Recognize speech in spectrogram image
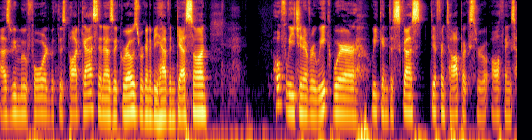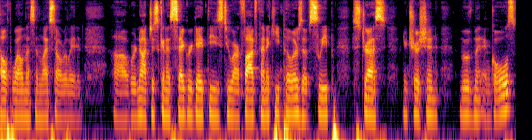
As we move forward with this podcast and as it grows, we're going to be having guests on, hopefully each and every week, where we can discuss different topics through all things health, wellness, and lifestyle related. Uh, we're not just going to segregate these to our five kind of key pillars of sleep, stress, nutrition, movement, and goals.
